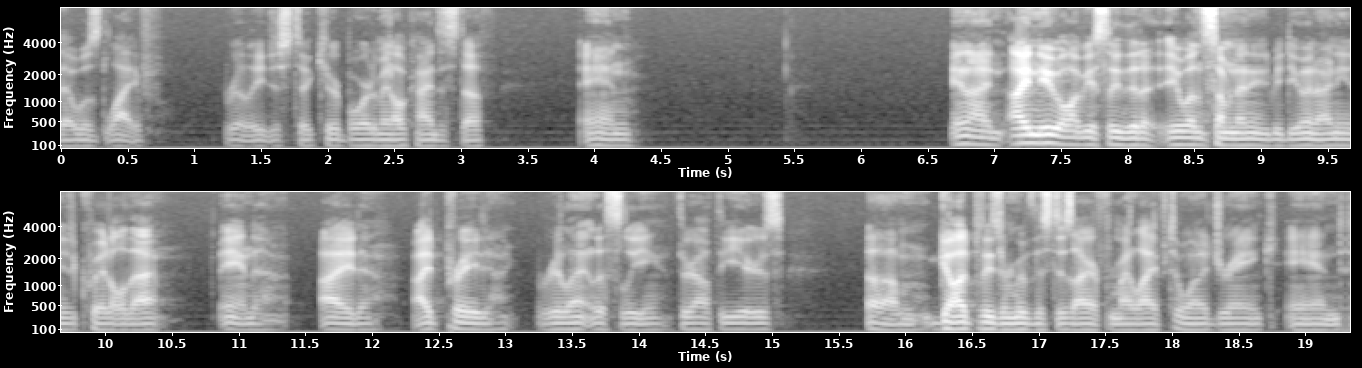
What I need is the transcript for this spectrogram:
that was life, really, just to cure boredom and all kinds of stuff. And and I I knew obviously that it wasn't something I needed to be doing. I needed to quit all that, and I'd I'd prayed relentlessly throughout the years. Um, God, please remove this desire from my life to want to drink and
